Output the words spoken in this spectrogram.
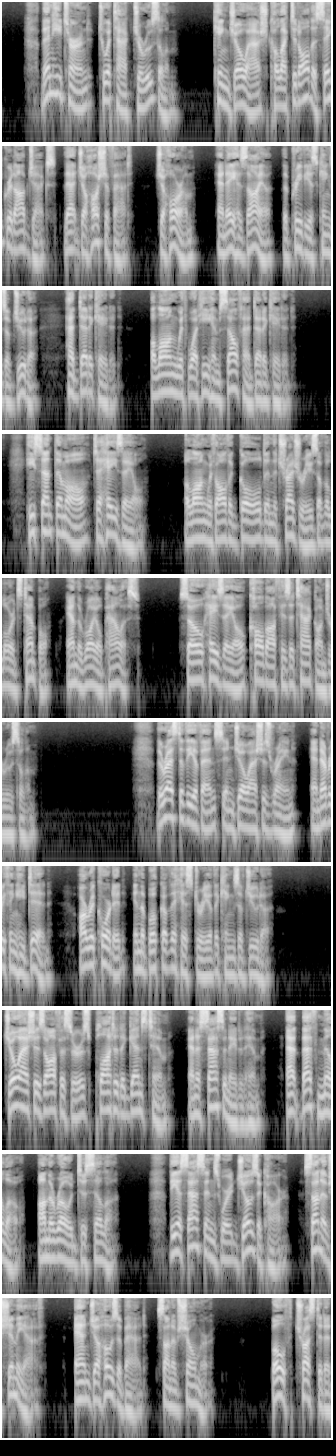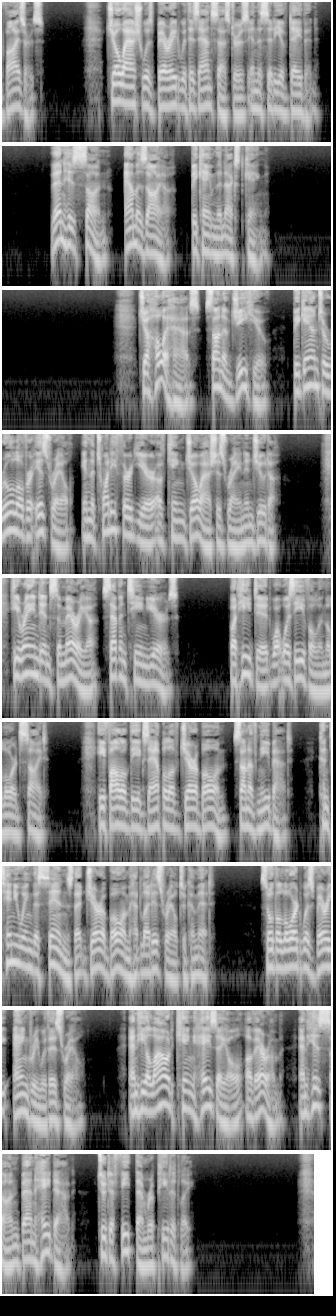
Then he turned to attack Jerusalem. King Joash collected all the sacred objects that Jehoshaphat, Jehoram, and Ahaziah, the previous kings of Judah, had dedicated, along with what he himself had dedicated. He sent them all to Hazael, along with all the gold in the treasuries of the Lord's temple and the royal palace. So Hazael called off his attack on Jerusalem. The rest of the events in Joash's reign and everything he did are recorded in the book of the history of the kings of Judah. Joash's officers plotted against him and assassinated him at Beth Millo on the road to Silla. The assassins were Jozacar, son of Shimeath, and Jehozabad, son of Shomer, both trusted advisers. Joash was buried with his ancestors in the city of David. Then his son, Amaziah, became the next king. Jehoahaz, son of Jehu, began to rule over Israel in the 23rd year of King Joash's reign in Judah. He reigned in Samaria 17 years, but he did what was evil in the Lord's sight. He followed the example of Jeroboam, son of Nebat, continuing the sins that Jeroboam had led Israel to commit. So the Lord was very angry with Israel. And he allowed King Hazael of Aram and his son Ben-Hadad to defeat them repeatedly.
